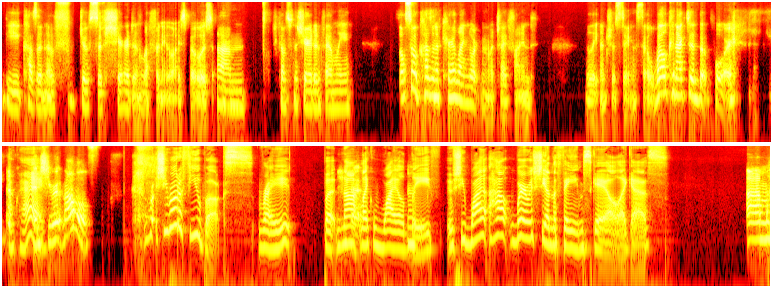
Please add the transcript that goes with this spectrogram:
the cousin of Joseph Sheridan Le Fanu, I suppose. Um, mm-hmm. She comes from the Sheridan family. She's also a cousin of Caroline Norton, which I find really interesting. So well connected, but poor. Okay. and she wrote novels. She wrote a few books, right? But not like wildly. Mm-hmm. Was she wild? How? Where was she on the fame scale? I guess. Um,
